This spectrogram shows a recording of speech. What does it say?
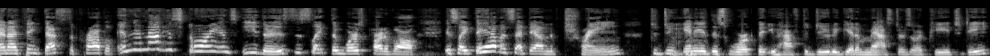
And I think that's the problem. And they're not historians either. This is like the worst part of all. It's like they haven't sat down to train to do Mhm. any of this work that you have to do to get a master's or a PhD.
